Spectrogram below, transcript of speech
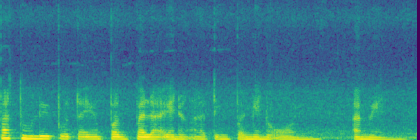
Patuloy po tayong pagpalain ng ating Panginoon. Amen.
